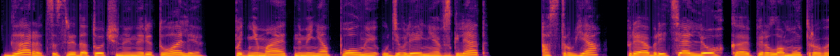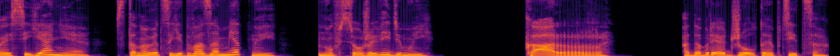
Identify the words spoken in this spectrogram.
Гаррет, сосредоточенный на ритуале, поднимает на меня полный удивления взгляд, а струя, приобретя легкое перламутровое сияние, становится едва заметной, но все же видимой. «Карр!» — одобряет желтая птица.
